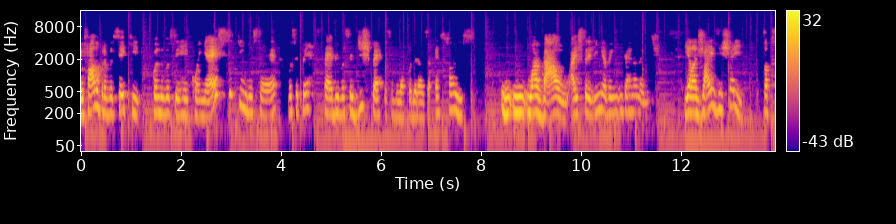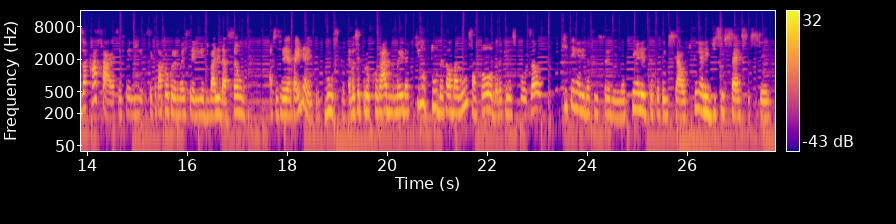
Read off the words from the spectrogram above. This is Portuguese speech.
Eu falo para você que quando você reconhece quem você é, você percebe, você desperta essa mulher poderosa. É só isso. O, o, o aval, a estrelinha vem internamente. E ela já existe aí. Só precisa caçar essa estrelinha. Você está procurando uma estrelinha de validação, essa estrelinha tá aí dentro. Busca. É você procurar no meio daquilo tudo, daquela bagunça toda, daquela explosão, que tem ali da tua estrelinha, que tem ali do teu potencial, que tem ali de sucesso seu.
